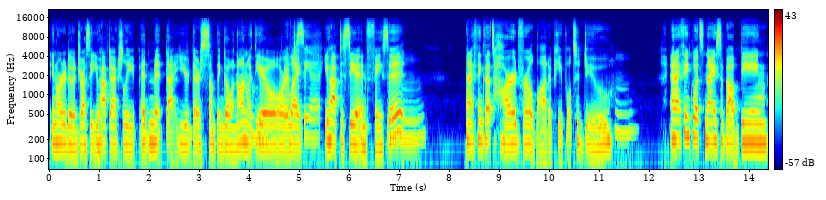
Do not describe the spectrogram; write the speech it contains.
in order to address it you have to actually admit that you there's something going on with you or You like you have to see it and face it. And I think that's hard for a lot of people to do. Mm-hmm. And I think what's nice about being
